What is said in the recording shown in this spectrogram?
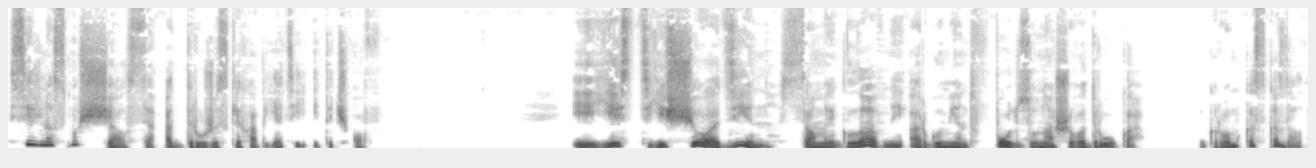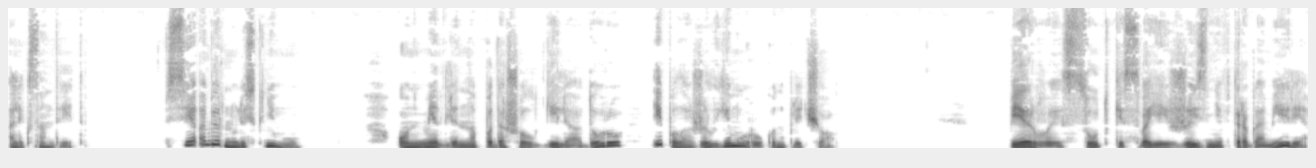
сильно смущался от дружеских объятий и тычков. И есть еще один, самый главный аргумент в пользу нашего друга, — громко сказал Александрит. Все обернулись к нему. Он медленно подошел к Гелиодору и положил ему руку на плечо. первые сутки своей жизни в Драгомире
